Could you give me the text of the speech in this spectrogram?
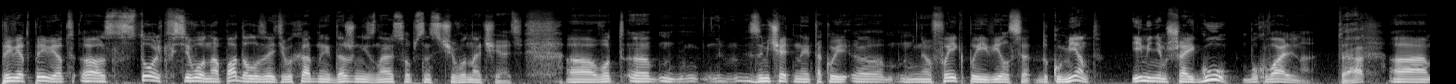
Привет, привет. А, столько всего нападало за эти выходные, даже не знаю, собственно, с чего начать. А, вот э, замечательный такой э, фейк появился. Документ именем Шойгу буквально – так. А,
